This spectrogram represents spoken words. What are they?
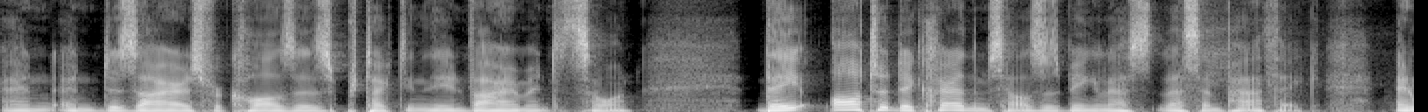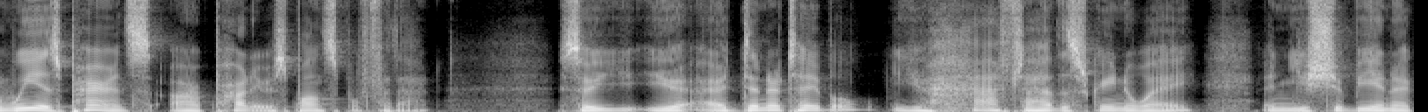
and, and desires for causes, protecting the environment, and so on, they ought to declare themselves as being less less empathic. And we as parents are partly responsible for that. So you, at dinner table, you have to have the screen away and you should be in a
